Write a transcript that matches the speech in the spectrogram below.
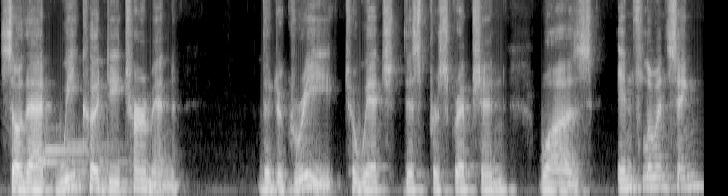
so that we could determine the degree to which this prescription was influencing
